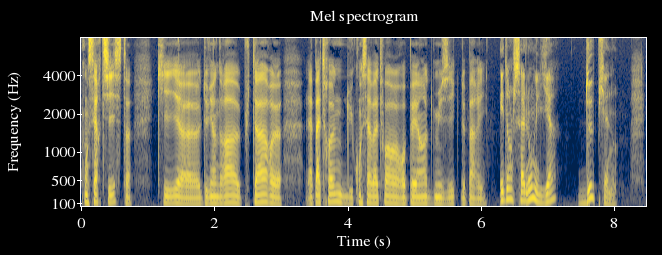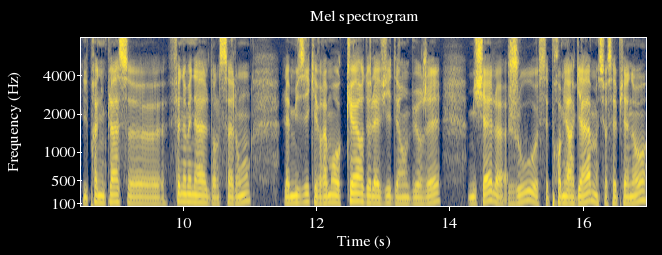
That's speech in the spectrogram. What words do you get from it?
concertiste, qui euh, deviendra plus tard euh, la patronne du Conservatoire européen de musique de Paris. Et dans le salon, il y a deux pianos. Ils prennent une place phénoménale dans le salon. La musique est vraiment au cœur de la vie des Hamburgers. Michel joue ses premières gammes sur ses pianos.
